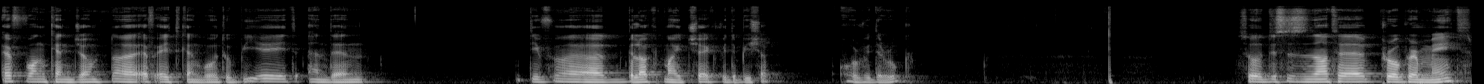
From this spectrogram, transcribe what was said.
f1 can jump, uh, f8 can go to b8 and then uh, block my check with the bishop or with the rook. So this is not a proper mate.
